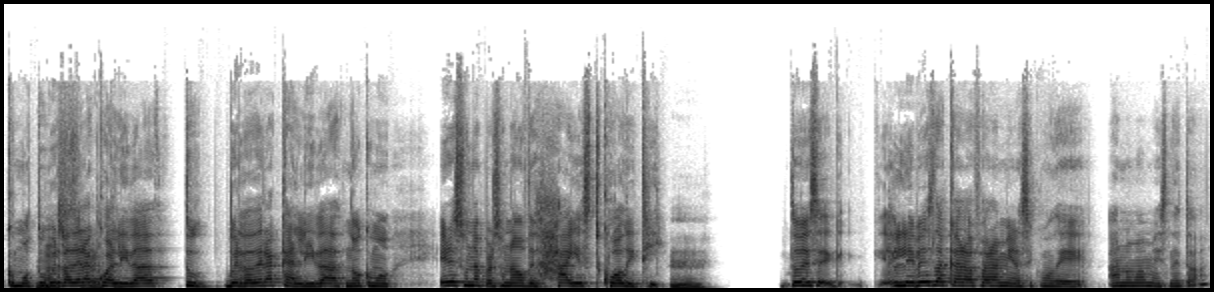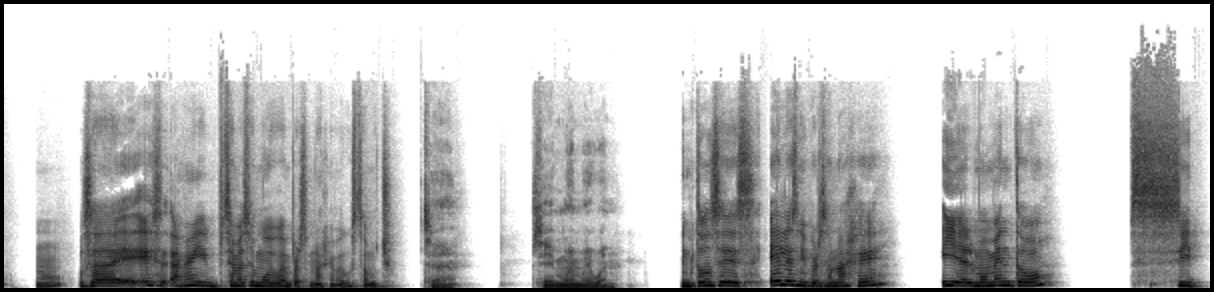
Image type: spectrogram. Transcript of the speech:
como tu Más verdadera fuerte. cualidad, tu verdadera calidad, ¿no? Como eres una persona of the highest quality. Entonces eh, le ves la cara a Faramir así como de, ah, no mames, neta, ¿no? O sea, es- a mí se me hace muy buen personaje, me gusta mucho. Sí, sí, muy, muy bueno. Entonces, él es mi personaje y el momento, sí,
